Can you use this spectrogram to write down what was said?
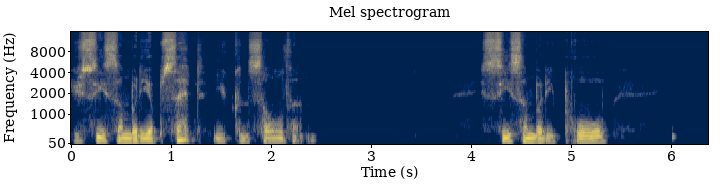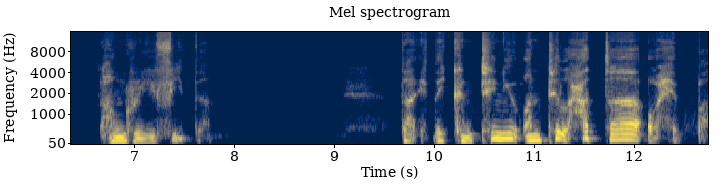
You see somebody upset, you console them. You see somebody poor, hungry, you feed them. That they continue until hatta uhibba,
